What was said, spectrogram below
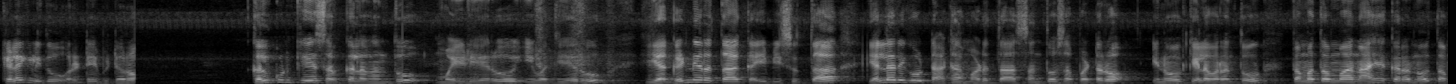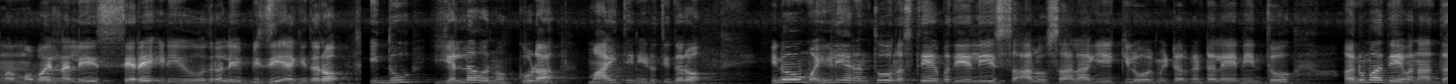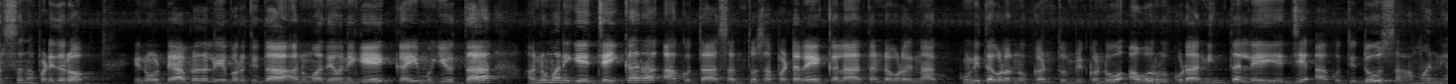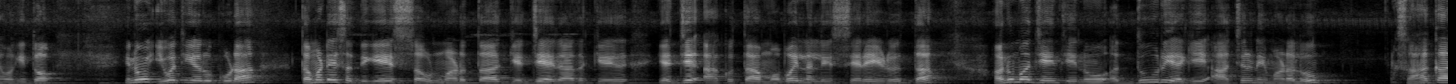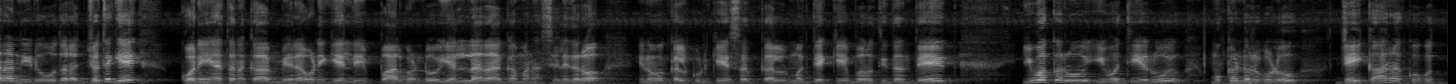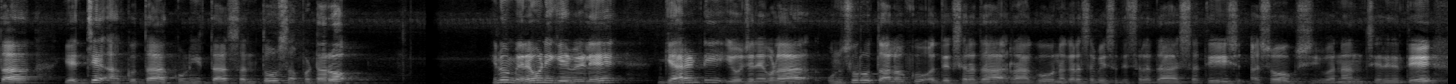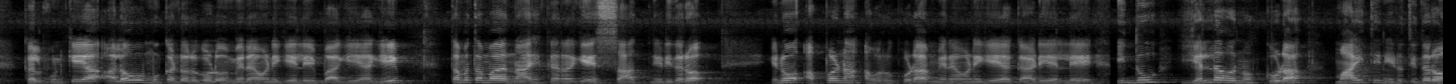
ಕೆಳಗಿಳಿದು ಹೊರಟೇ ಬಿಟ್ಟರು. ಕಲ್ಕುಣಿಕೆ ಸರ್ಕಲ್ನಂತೂ ಮಹಿಳೆಯರು, ಯುವತಿಯರು ಗಣ್ಯರತ್ತ ಕೈ ಬೀಸುತ್ತಾ, ಎಲ್ಲರಿಗೂ ಟಾಟಾ ಮಾಡುತ್ತಾ ಸಂತೋಷಪಟ್ಟರು. ಇನ್ನು ಕೆಲವರಂತೂ ತಮ್ಮ ತಮ್ಮ ನಾಯಕರನ್ನು ತಮ್ಮ ಮೊಬೈಲ್ನಲ್ಲಿ ಸೆರೆ ಹಿಡಿಯುವುದರಲ್ಲಿ ಬ್ಯುಸಿಯಾಗಿದ್ದರು ಇದ್ದು ಎಲ್ಲವನ್ನು ಕೂಡ ಮಾಹಿತಿ ನೀಡುತ್ತಿದ್ದರು. ಇನ್ನು ಮಹಿಳೆಯರಂತೂ ರಸ್ತೆಯ ಬದಿಯಲ್ಲಿ ಸಾಲು ಸಾಲಾಗಿ ಕಿಲೋಮೀಟರ್ ಗಂಟಲೆ ನಿಂತು ಹನುಮ ದೇವನ ದರ್ಶನ ಪಡೆದರು. ಇನ್ನು ಟ್ಯಾಬ್ಲದಲ್ಲಿ ಬರುತ್ತಿದ್ದ ಹನುಮ ದೇವನಿಗೆ ಕೈ ಮುಗಿಯುತ್ತಾ ಹನುಮನಿಗೆ ಜೈಕಾರ ಹಾಕುತ್ತಾ ಸಂತೋಷಪಟ್ಟರೆ ಕಲಾ ತಂಡಗಳನ್ನು ಕುಣಿತಗಳನ್ನು ಕಣ್ತುಂಬಿಕೊಂಡು ಅವರು ಕೂಡ ನಿಂತಲ್ಲೇ ಹೆಜ್ಜೆ ಹಾಕುತ್ತಿದ್ದು ಸಾಮಾನ್ಯವಾಗಿತ್ತು. ಇನ್ನು ಯುವತಿಯರು ಕೂಡ ತಮಟೆ ಸದ್ದಿಗೆ ಸೌಂಡ್ ಮಾಡುತ್ತಾ ಗೆಜ್ಜೆ ಅದಕ್ಕೆ ಹೆಜ್ಜೆ ಹಾಕುತ್ತಾ ಮೊಬೈಲ್ನಲ್ಲಿ ಸೆರೆ ಹಿಡಿಯುತ್ತಾ ಹನುಮ ಜಯಂತಿಯನ್ನು ಅದ್ಧೂರಿಯಾಗಿ ಆಚರಣೆ ಮಾಡಲು ಸಹಕಾರ ನೀಡುವುದರ ಜೊತೆಗೆ ಕೊನೆಯ ತನಕ ಮೆರವಣಿಗೆಯಲ್ಲಿ ಪಾಲ್ಗೊಂಡು ಎಲ್ಲರ ಗಮನ ಸೆಳೆದರು. ಇನ್ನು ಕಲ್ಕುಣಿಕೆ ಸರ್ಕಲ್ ಮಧ್ಯಕ್ಕೆ ಬರುತ್ತಿದ್ದಂತೆ ಯುವಕರು, ಯುವತಿಯರು, ಮುಖಂಡರುಗಳು ಜೈಕಾರ ಕೂಗುತ್ತಾ, ಹೆಜ್ಜೆ ಹಾಕುತ್ತಾ ಕುಣಿತಾ ಸಂತೋಷಪಟ್ಟರು. ಇನ್ನು ಮೆರವಣಿಗೆ ವೇಳೆ ಗ್ಯಾರಂಟಿ ಯೋಜನೆಗಳ ಹುಣಸೂರು ತಾಲೂಕು ಅಧ್ಯಕ್ಷರಾದ ರಾಘು ನಗರಸಭೆ ಸದಸ್ಯರಾದ ಸತೀಶ್, ಅಶೋಕ್, ಶಿವಾನಂದ್ ಸೇರಿದಂತೆ ಕಲ್ಕುಣ್ಕೆಯ ಹಲವು ಮುಖಂಡರುಗಳು ಮೆರವಣಿಗೆಯಲ್ಲಿ ಭಾಗಿಯಾಗಿ ತಮ್ಮ ತಮ್ಮ ನಾಯಕರಿಗೆ ಸಾಥ್ ನೀಡಿದರು. ಇನ್ನು ಅಪ್ಪಣ್ಣ ಅವರು ಕೂಡ ಮೆರವಣಿಗೆಯ ಗಾಡಿಯಲ್ಲೇ ಇದ್ದು ಎಲ್ಲವನ್ನು ಕೂಡ ಮಾಹಿತಿ ನೀಡುತ್ತಿದ್ದರು.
